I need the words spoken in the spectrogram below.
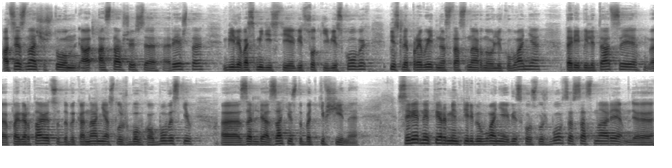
а це значить, що оставшися решта, біля 80% військових, після проведення стаціонарного лікування та реабілітації е, повертаються до виконання службових обов'язків е, задля захисту батьківщини. Середній термін перебування військовослужбовця в стаціонарі е,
